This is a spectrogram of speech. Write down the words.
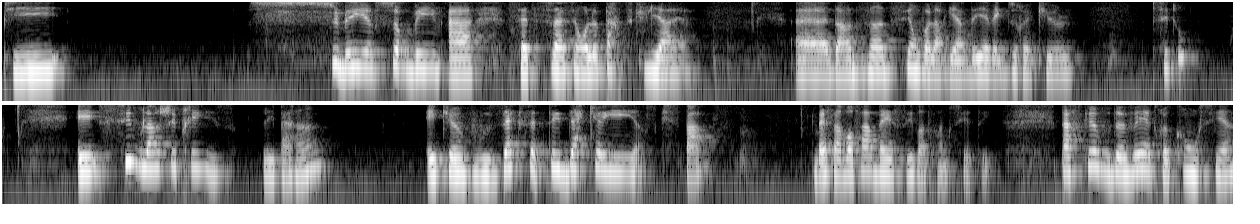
Puis subir, survivre à cette situation-là particulière. Euh, dans dix ans d'ici, on va la regarder avec du recul. C'est tout. Et si vous lâchez prise, les parents, et que vous acceptez d'accueillir ce qui se passe, ben ça va faire baisser votre anxiété. Parce que vous devez être conscient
